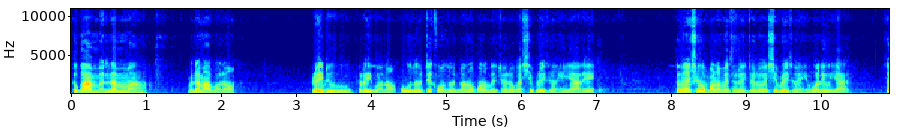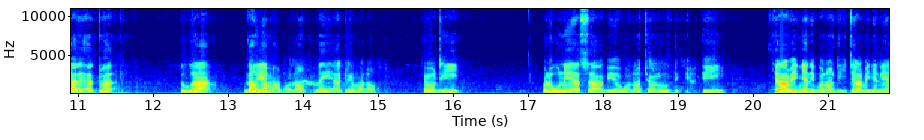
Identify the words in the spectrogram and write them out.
သူကမနက်မှာမနက်မှာပေါ့နော် break to break ပေါ့နော်။အိုးဆိုတက်ခွန်ဆိုနှလုံးပေါင်းလိုက်မယ်ကျွန်တော်တို့က10 break ဆိုဟင်းရတယ်။3ရက်ရှော့ပေါင်းလိုက်မယ်ဆိုလဲကျွန်တော်တို့က10 break ဆိုဟင်းပွဲလေးကိုရတယ်။ရတဲ့အတွက်သူကနောက်ရက်မှာပေါ့နော်။နှစ်ရက်အတွင်းပေါ့နော်။ကျွန်တော်တို့ဒီဘရဘူးနေရစပြီးတော့ပေါ့နော်ကျွန်တော်တို့ဒီဒီကြာလာပေးညနေပေါ့နော်ဒီကြာလာပေးညနေက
